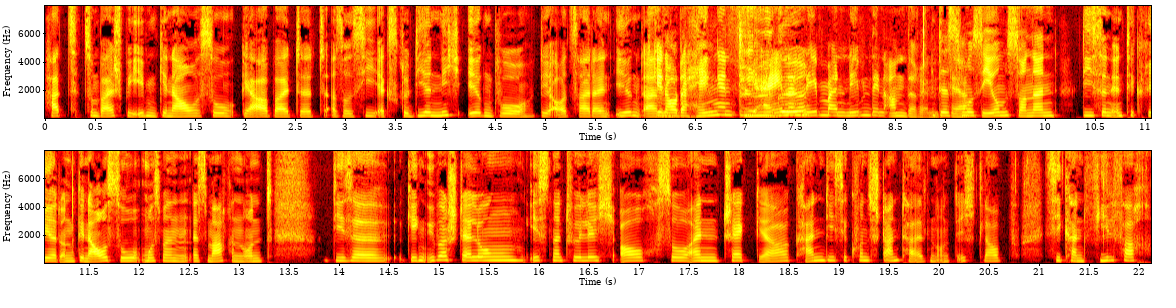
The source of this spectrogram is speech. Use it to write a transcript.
hat zum Beispiel eben genau so gearbeitet. Also sie exkludieren nicht irgendwo die Outsider in irgendeinem Genau, da hängen die einen neben, neben den anderen. Des ja. Museums, sondern die sind integriert und genau so muss man es machen. Und diese Gegenüberstellung ist natürlich auch so ein Check, ja, kann diese Kunst standhalten? Und ich glaube, sie kann vielfach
